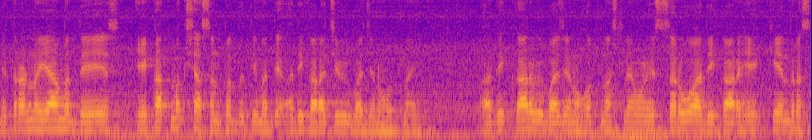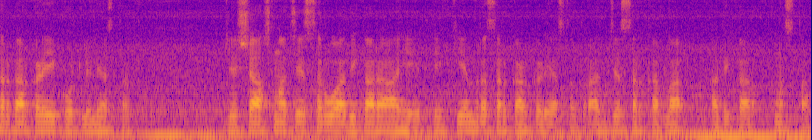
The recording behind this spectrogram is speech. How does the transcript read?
मित्रांनो यामध्ये एकात्मक शासन पद्धतीमध्ये अधिकाराचे विभाजन होत नाही. अधिकार विभाजन होत नसल्यामुळे सर्व अधिकार हे केंद्र सरकारकडे एकवटलेले असतात. जे शासनाचे सर्व अधिकार आहेत हे केंद्र सरकारकडे असतात. राज्य सरकारला अधिकार नसतात.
